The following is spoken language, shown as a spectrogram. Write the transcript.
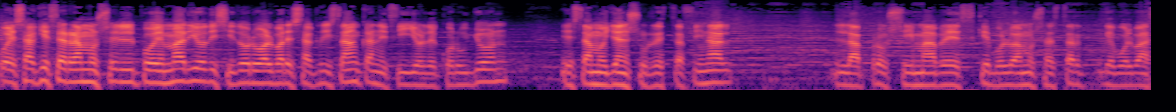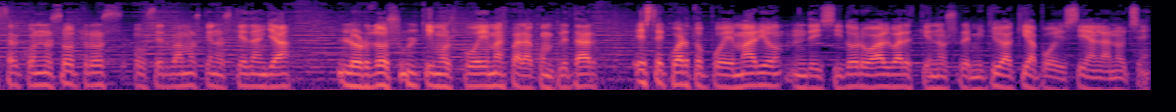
Pues aquí cerramos el poemario de Isidoro Álvarez Sacristán, Canecillos de Corullón. Estamos ya en su recta final. La próxima vez que volvamos a estar, que vuelva a estar con nosotros, observamos que nos quedan ya los dos últimos poemas para completar este cuarto poemario de Isidoro Álvarez que nos remitió aquí a Poesía en la Noche.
